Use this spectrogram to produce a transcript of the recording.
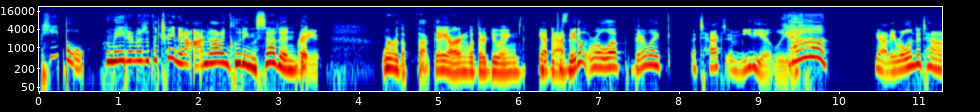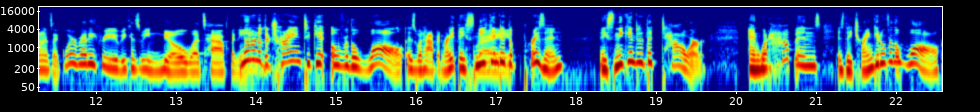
people who made it onto the train. And I'm not including the seven, right. but wherever the fuck they are and what they're doing. Yeah, because that. they don't roll up. They're like attacked immediately. Yeah. Yeah, they roll into town and it's like, we're ready for you because we know what's happening. No, no, no. They're trying to get over the wall, is what happened, right? They sneak into the prison, they sneak into the tower. And what happens is they try and get over the wall.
